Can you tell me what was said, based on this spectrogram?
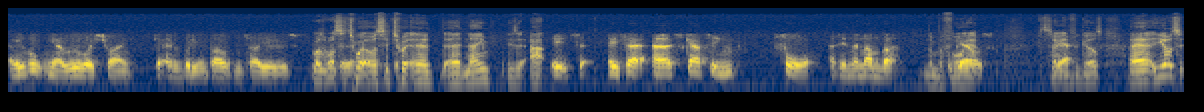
and we've all, you know we always try and get everybody involved and tell you. As, What's, the Twitter? What's the Twitter uh, name? Is it at It's it's at uh, scouting four, as in the number number for four? yeah. girls. Yeah. for girls. Uh, you also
